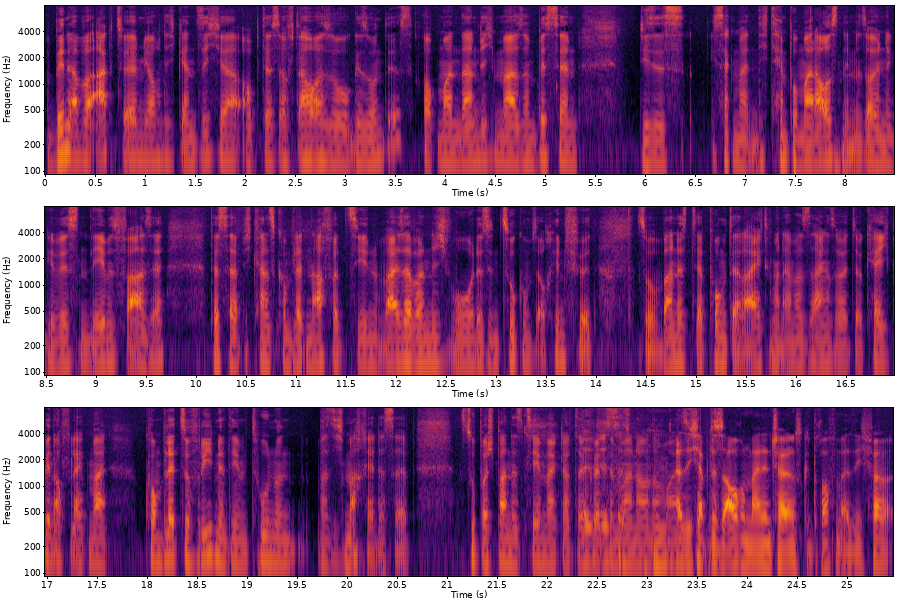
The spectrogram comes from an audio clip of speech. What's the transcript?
bin aber aktuell mir auch nicht ganz sicher, ob das auf Dauer so gesund ist, ob man dann nicht mal so ein bisschen dieses, ich sag mal, nicht Tempo mal rausnehmen soll in einer gewissen Lebensphase. Deshalb, ich kann es komplett nachvollziehen, weiß aber nicht, wo das in Zukunft auch hinführt. So, wann ist der Punkt erreicht, wo man einfach sagen sollte, okay, ich bin auch vielleicht mal komplett zufrieden mit dem Tun und was ich mache. Deshalb super spannendes Thema. Ich glaube, da also könnte man auch nochmal. Also ich habe das auch in meinen Entscheidungen getroffen. Also ich fahre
